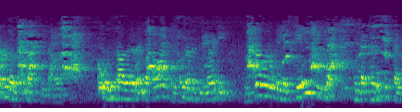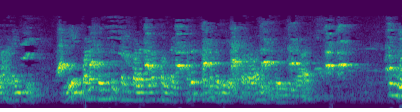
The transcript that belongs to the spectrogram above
நாங்க வந்து ஒரு சாதனை பகவான் சொல்றதுக்கு முன்னாடி உத்தவருடைய கேள்வியில இந்த கருத்துக்கள்லாம் அடங்கி ஏன் பல கருத்துக்கள் பல குழப்பங்கள்? அதற்கான பதிலை பகவான் சொல்கிறார் இங்கே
